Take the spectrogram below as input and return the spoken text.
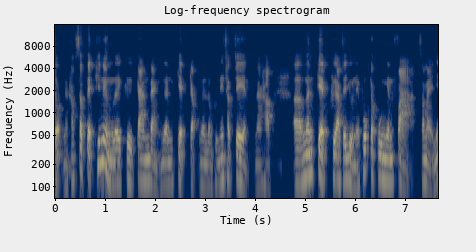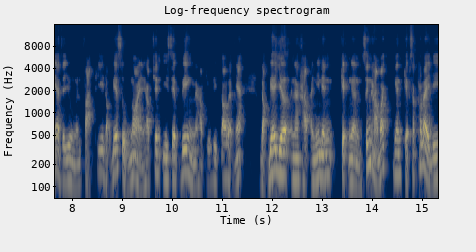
จดนะครับ step ที่1เลยคือการแบ่งเงินเก็บกับเงินลงทุนให้ชัดเจนนะครับเงินเก็บคืออาจจะอยู่ในพวกตระกูลเงินฝาก สมัยนี้อาจจะอยู่เงินฝากที่ดอกเบี้ยสูงหน่อยครับ เช่น e-saving นะครับหรือดิจิทัลแบบนี้ดอกเบี้ยเยอะนะครับ อันนี้เน้นเก็บเงิน ซึ่งถามว่าเงินเก็บสักเท่าไหร่ดี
